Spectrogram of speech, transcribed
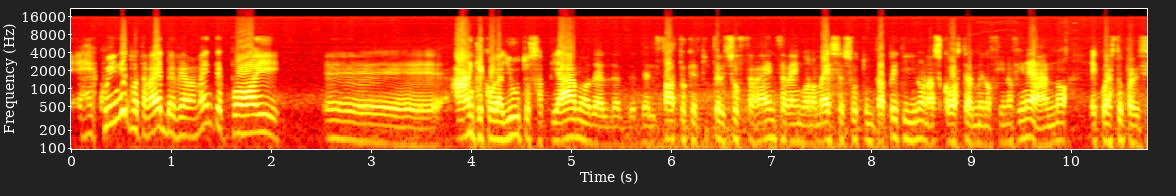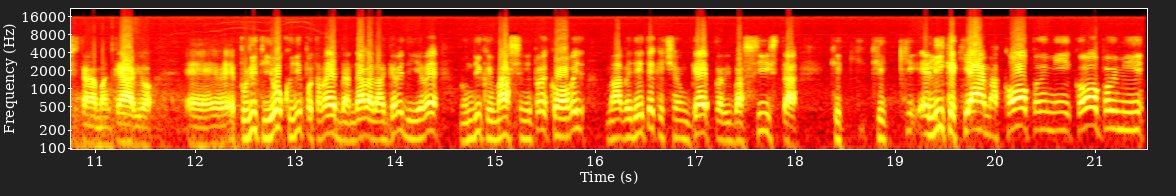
e quindi potrebbe veramente poi eh, anche con l'aiuto sappiamo del, del, del, fatto che tutte le sofferenze vengono messe sotto un tappetino, nascoste almeno fino a fine anno e questo per il sistema bancario è, è positivo, quindi potrebbe andare ad aggredire, non dico i massimi pre-Covid, ma vedete che c'è un gap ribassista che, che, che è lì che chiama coprimi, coprimi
